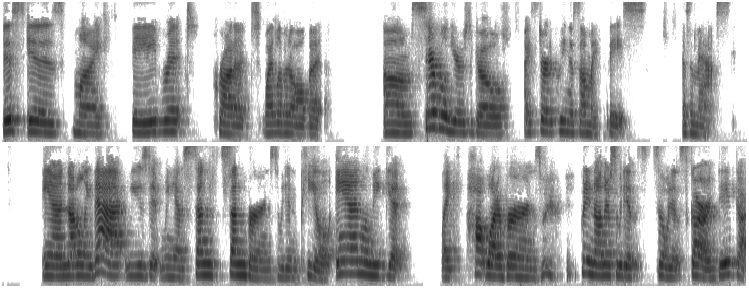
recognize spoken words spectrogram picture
this is my favorite product. Well, I love it all, but um, several years ago, I started putting this on my face as a mask. And not only that, we used it when we had a sun sunburn, so we didn't peel. And when we get like hot water burns, we're putting it on there so we didn't so we didn't scar. And Dave got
